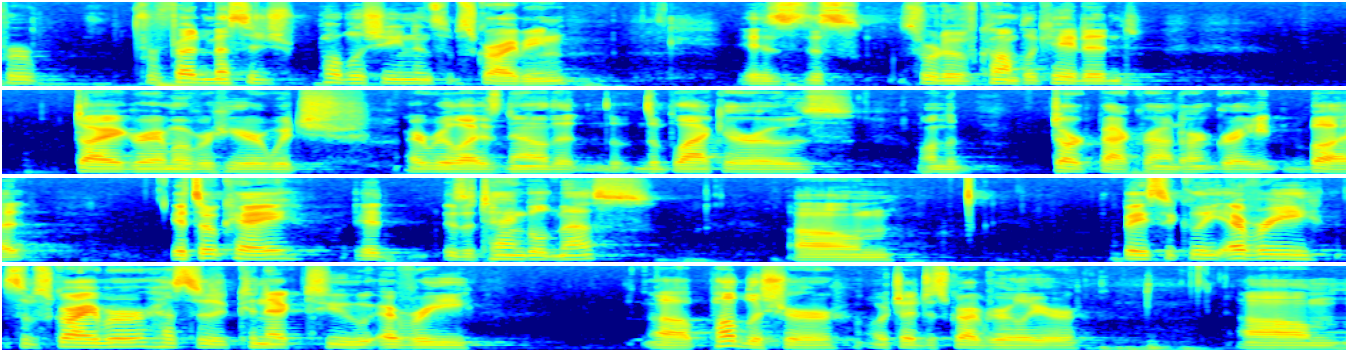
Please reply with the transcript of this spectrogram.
for, for Fed message publishing and subscribing is this sort of complicated diagram over here, which I realize now that the, the black arrows on the dark background aren't great, but it's okay. It is a tangled mess. Um, basically, every subscriber has to connect to every uh, publisher, which I described earlier. Um,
